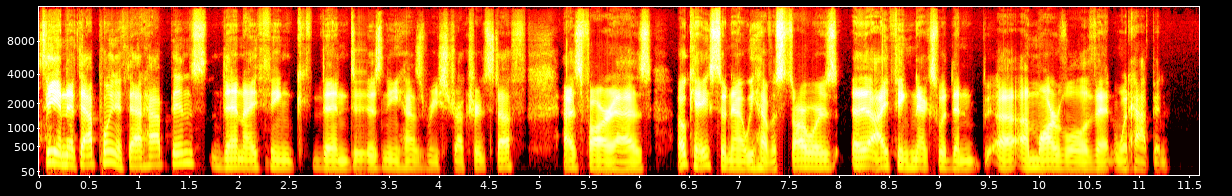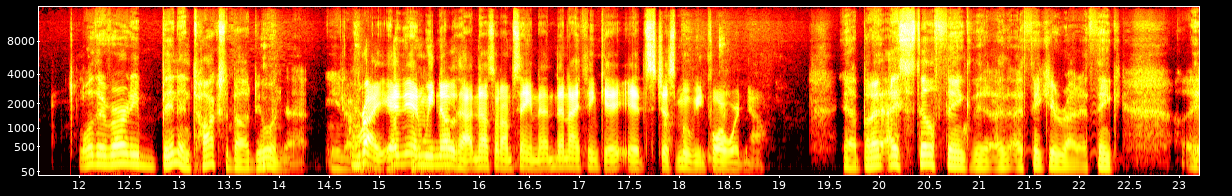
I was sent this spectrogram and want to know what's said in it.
See, and at that point, if that happens, then I think then Disney has restructured stuff as far as okay, so now we have a Star Wars. Uh, I think next would then uh, a Marvel event would happen. Well, they've already been in talks about doing that, you know. Right, and and we know that, and that's what I'm saying. And then I think it, it's just moving forward now. Yeah, but I, I still think that I, I, think you're right. I think uh,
